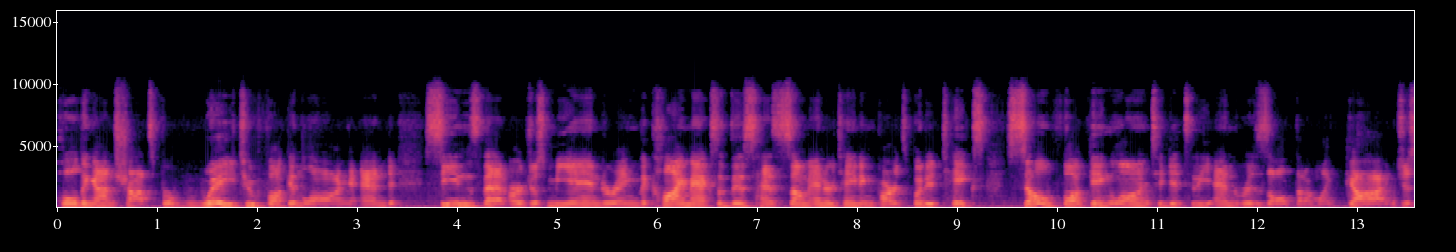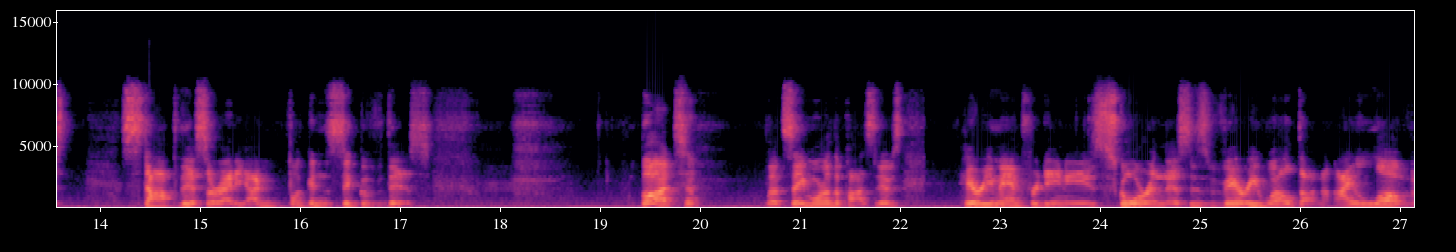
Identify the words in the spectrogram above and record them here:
holding on shots for way too fucking long and scenes that are just meandering. The climax of this has some entertaining parts, but it takes so fucking long to get to the end result that I'm like, God, just stop this already. I'm fucking sick of this. But let's say more of the positives. Harry Manfredini's score in this is very well done. I love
